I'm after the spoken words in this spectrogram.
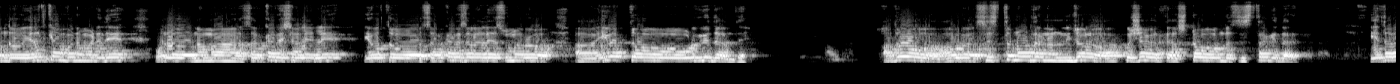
ಒಂದು ಹೆಲ್ತ್ ಕ್ಯಾಂಪ್ ಅನ್ನು ಮಾಡಿದೆ. ಒಂದು ನಮ್ಮ ಸರ್ಕಾರಿ ಶಾಲೆಯಲ್ಲಿ. ಇವತ್ತು ಸರ್ಕಾರಿ ಶಾಲೆಯಲ್ಲಿ ಸುಮಾರು ಐವತ್ತು ಹುಡುಗರಿದ್ದಾರಂತೆ ಅದು ಅವರ ಶಿಸ್ತು ನೋಡಿದ್ರೆ ನಂಗೆ ನಿಜವಾಗ್ಲೂ ಖುಷಿ ಆಗುತ್ತೆ. ಅಷ್ಟೋ ಒಂದು ಶಿಸ್ತಾಗಿದ್ದಾರೆ. ಈ ತರ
